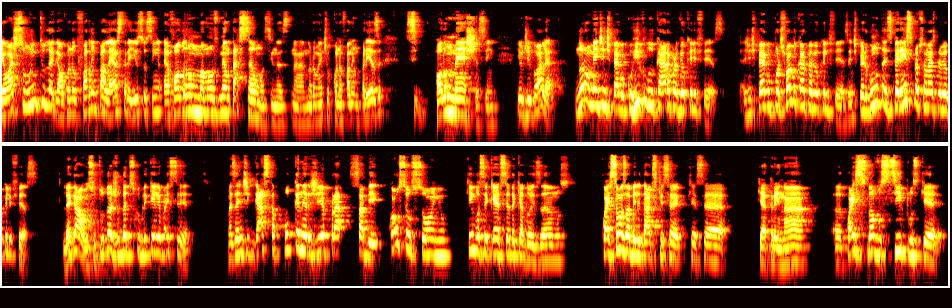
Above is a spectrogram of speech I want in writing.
Eu acho isso muito legal. Quando eu falo em palestra, isso assim, é, rola uma movimentação, assim, na, na, normalmente quando eu falo em empresa, se, rola um mesh, assim. E eu digo, olha, normalmente a gente pega o currículo do cara para ver o que ele fez. A gente pega o portfólio do cara para ver o que ele fez. A gente pergunta as experiências profissionais para ver o que ele fez. Legal, isso tudo ajuda a descobrir quem ele vai ser. Mas a gente gasta pouca energia para saber qual o seu sonho, quem você quer ser daqui a dois anos, quais são as habilidades que você, que você quer treinar, quais novos ciclos que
